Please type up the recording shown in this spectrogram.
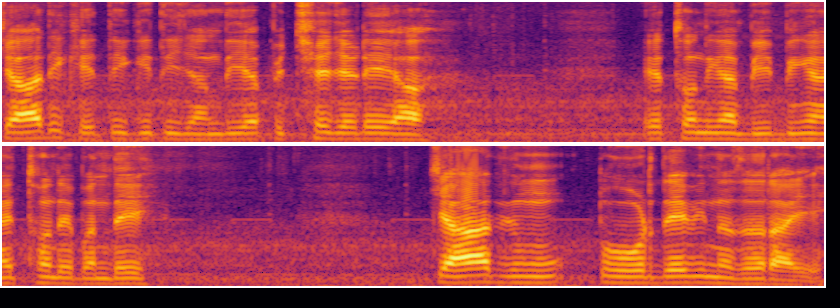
ਚਾਹ ਦੀ ਖੇਤੀ ਕੀਤੀ ਜਾਂਦੀ ਆ। ਪਿੱਛੇ ਜਿਹੜੇ ਆ, ਇੱਥੋਂ ਦੀਆਂ ਬੀਬੀਆਂ, ਇੱਥੋਂ ਦੇ ਬੰਦੇ ਚਾਹ ਨੂੰ ਤੋੜਦੇ ਵੀ ਨਜ਼ਰ ਆਏ।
